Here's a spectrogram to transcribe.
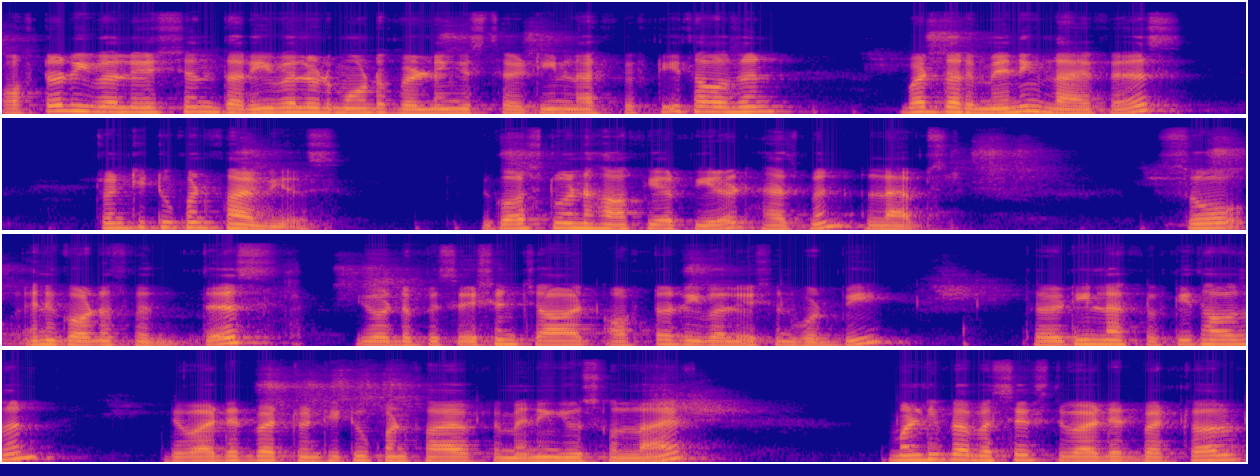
after revaluation the revalued amount of building is 13 lakh 50000 but the remaining life is 22.5 years because two and a half year period has been elapsed so in accordance with this your depreciation charge after revaluation would be 13 lakh 50000 divided by 22.5 remaining useful life multiply by 6 divided by 12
